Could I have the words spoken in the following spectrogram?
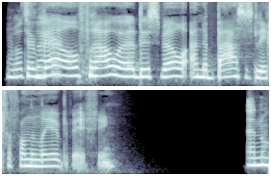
Wat Terwijl vrouwen dus wel aan de basis liggen van de milieubeweging. En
